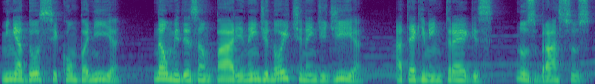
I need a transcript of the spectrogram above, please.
minha doce companhia, não me desampare nem de noite nem de dia, até que me entregues nos braços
